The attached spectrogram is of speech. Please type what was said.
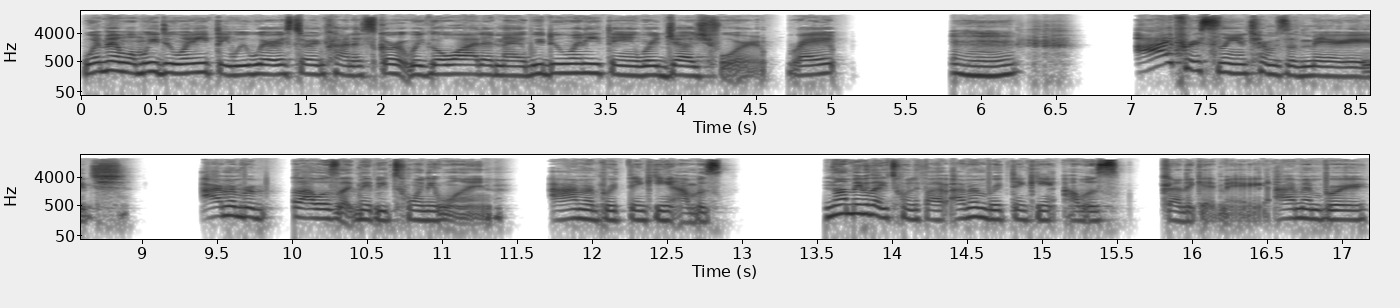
Women, when we do anything, we wear a certain kind of skirt, we go out at night, we do anything, we're judged for it, right? Mm-hmm. I personally, in terms of marriage, I remember I was like maybe 21. I remember thinking I was not maybe like 25. I remember thinking I was gonna get married. I remember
